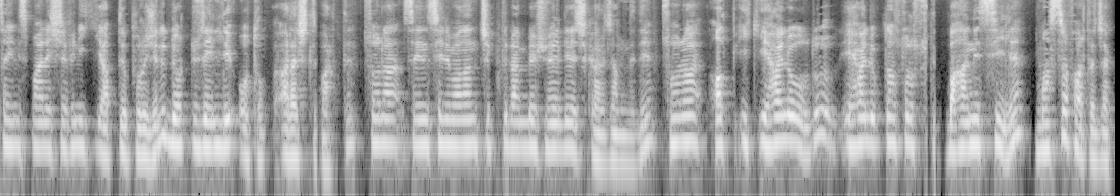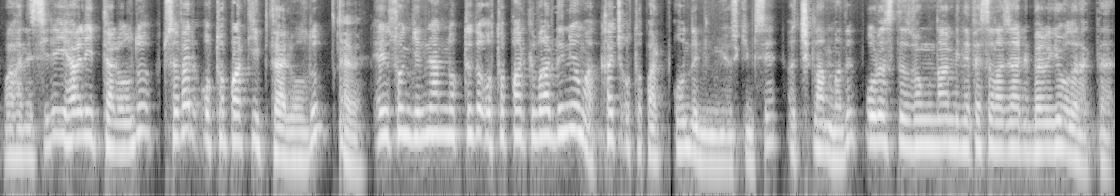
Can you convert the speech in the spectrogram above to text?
Sayın İsmail Eşref'in ilk yaptığı projede 450 oto araçlı parktı. Sonra Sayın Selim Alan çıktı ben 550'ye çıkaracağım dedi. Sonra alt ilk ihale oldu. İhale olduktan sonra bahanesiyle masraf artacak bahanesiyle ihale iptal oldu. Bu sefer otopark iptal oldu. Evet. En son gelinen noktada otoparkı var deniyor ama kaç otopark onu da bilmiyoruz kimse. Açıklanmadı. Orası da Zonguldak'ın bir nefes alacağı bir bölge olarak da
